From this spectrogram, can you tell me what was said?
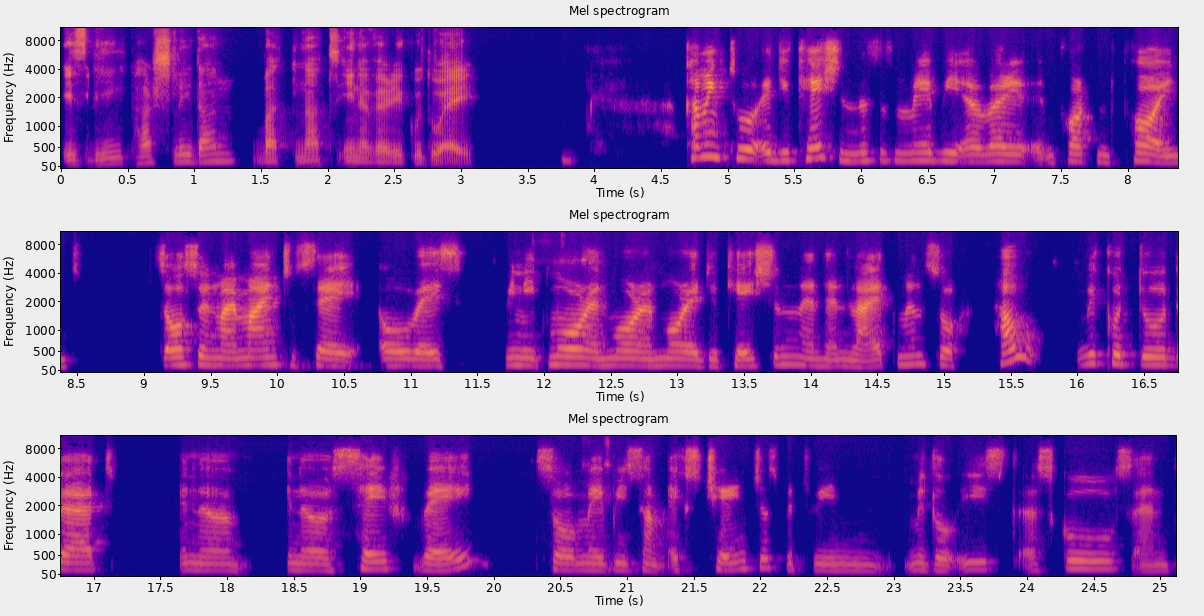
is being partially done but not in a very good way coming to education, this is maybe a very important point. It's also in my mind to say always we need more and more and more education and enlightenment. So how we could do that in a in a safe way so maybe some exchanges between middle east uh, schools and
